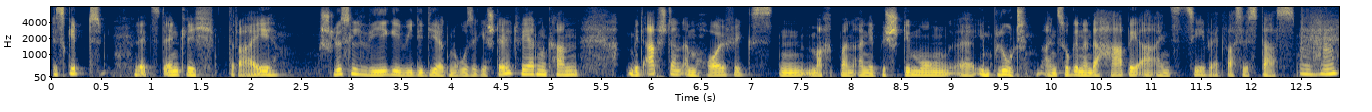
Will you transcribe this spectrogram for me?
es gibt letztendlich drei Schlüsselwege, wie die Diagnose gestellt werden kann. Mit Abstand am häufigsten macht man eine Bestimmung äh, im Blut, ein sogenannter HbA1c-Wert. Was ist das? Mhm.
